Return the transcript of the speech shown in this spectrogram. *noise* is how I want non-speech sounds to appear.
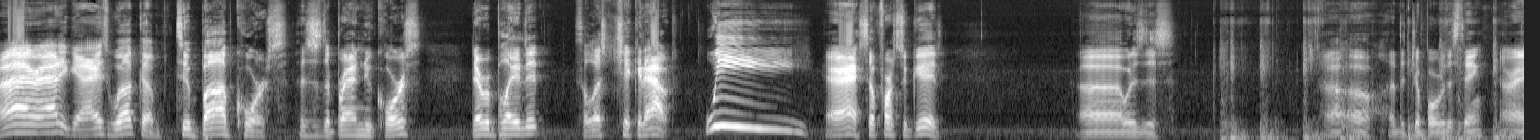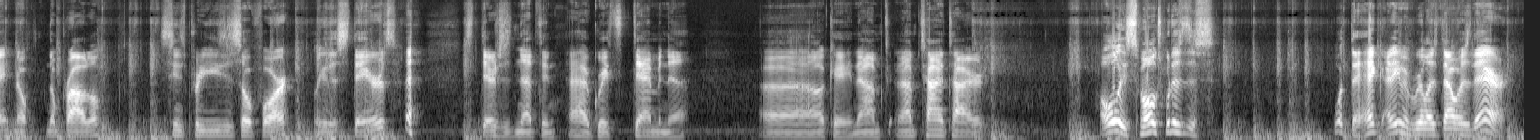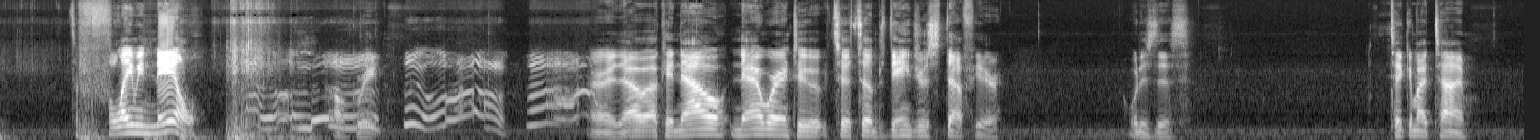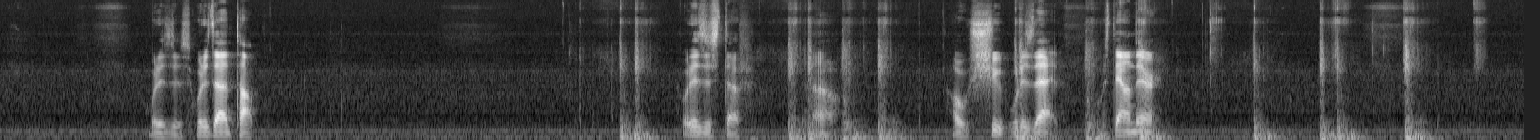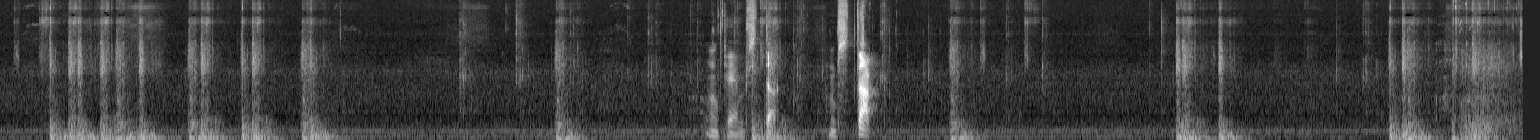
Alrighty, guys, welcome to Bob Course. This is a brand new course. Never played it, so let's check it out. Whee! Alright, so far so good. Uh, what is this? Uh, oh, I had to jump over this thing. Alright, no, no problem. Seems pretty easy so far. Look at the stairs. *laughs* stairs is nothing. I have great stamina. Uh, okay, now I'm, now I'm kind of tired. Holy smokes, what is this? What the heck? I didn't even realize that was there. It's a flaming nail. Oh, great. All right, now okay, now now we're into to some dangerous stuff here. What is this? Taking my time. What is this? What is that on top? What is this stuff? Oh. Oh shoot, what is that? What's down there? Okay, I'm stuck. I'm stuck.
